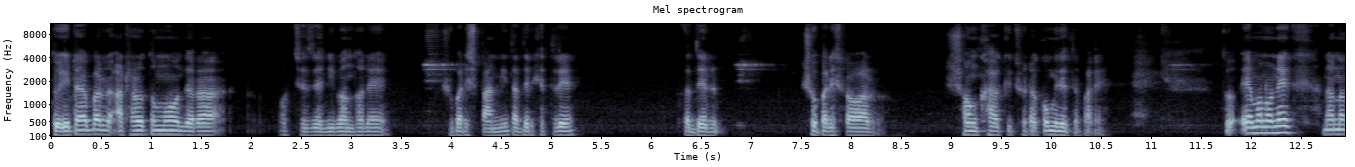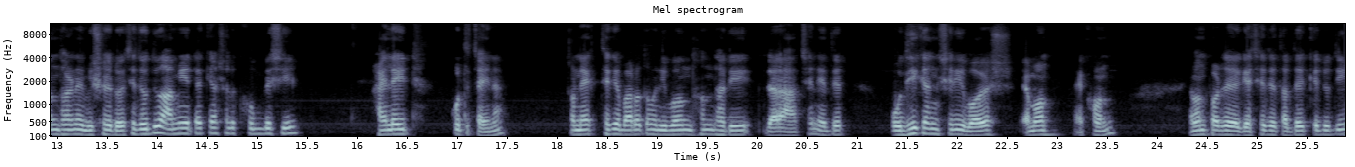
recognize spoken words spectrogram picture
তো এটা আবার আঠারোতম যারা হচ্ছে যে নিবন্ধনে সুপারিশ পাননি, তাদের ক্ষেত্রে তাদের সুপারিশ পাওয়ার সংখ্যা কিছুটা কমে যেতে পারে। তো এমন অনেক নানান ধরনের বিষয় রয়েছে, যদিও আমি এটাকে আসলে খুব বেশি হাইলাইট করতে চাই না। কারণ এক থেকে বারোতম নিবন্ধনধারী যারা আছেন, এদের অধিকাংশেরই বয়স এমন এখন, এমন পর্যায়ে গেছে যে তাদেরকে যদি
